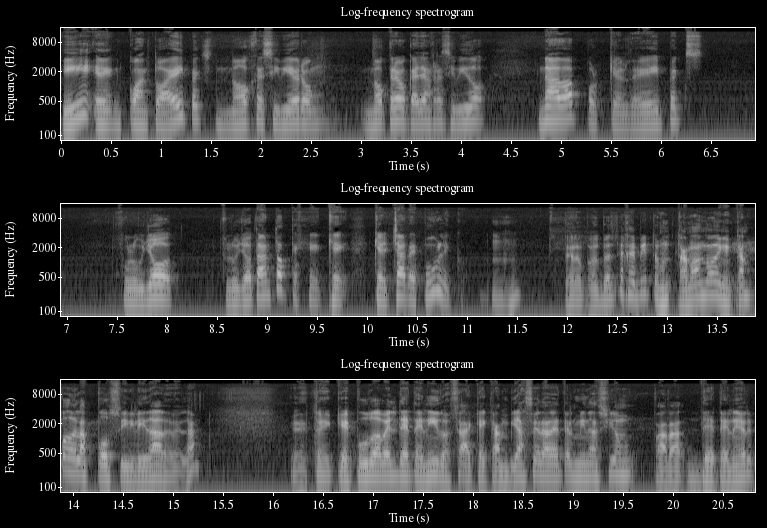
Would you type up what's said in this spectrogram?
Y en cuanto a Apex, no recibieron, no creo que hayan recibido nada porque el de Apex fluyó, fluyó tanto que, que, que el chat es público. Pero pues te repito, estamos hablando en el campo de las posibilidades, ¿verdad? Este, que pudo haber detenido, o sea, que cambiase la determinación para detener,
